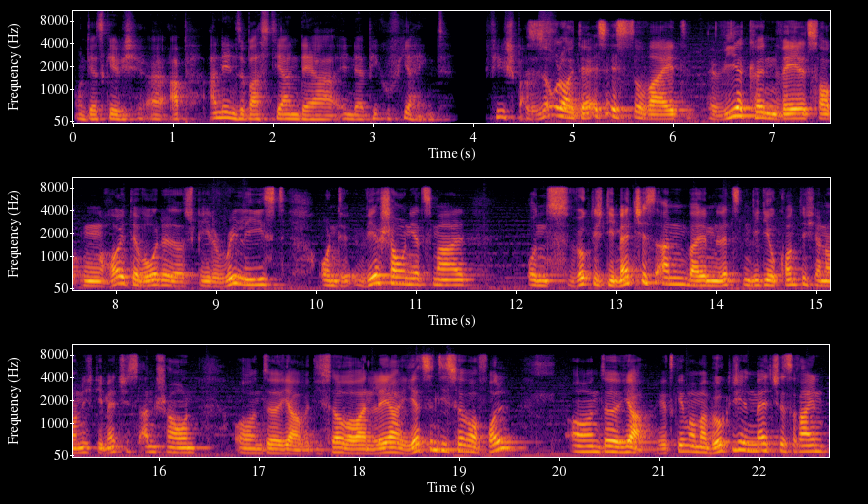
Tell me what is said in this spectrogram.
Und jetzt gebe ich äh, ab an den Sebastian, der in der Pico 4 hängt. Viel Spaß. So Leute, es ist soweit. Wir können Vale zocken. Heute wurde das Spiel released und wir schauen jetzt mal uns wirklich die Matches an. Beim letzten Video konnte ich ja noch nicht die Matches anschauen und äh, ja, die Server waren leer. Jetzt sind die Server voll und äh, ja, jetzt gehen wir mal wirklich in Matches rein.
